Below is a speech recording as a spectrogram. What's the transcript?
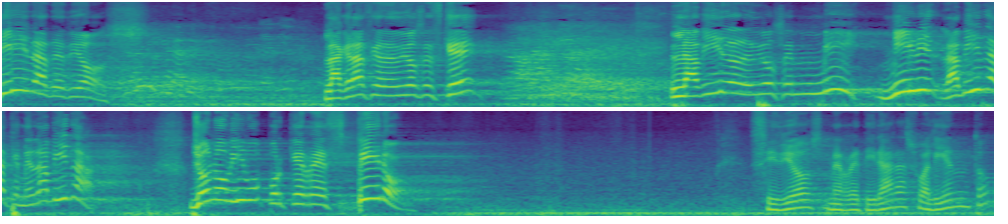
vida de Dios. La gracia de Dios es qué? la vida de Dios en mí, mi vida, la vida que me da vida. Yo no vivo porque respiro. Si Dios me retirara su aliento,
